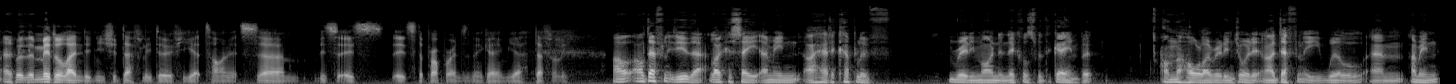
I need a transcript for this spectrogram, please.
Okay. But the middle ending you should definitely do if you get time. It's um, it's it's it's the proper end of the game. Yeah, definitely. I'll, I'll definitely do that. Like I say, I mean, I had a couple of really minor nickels with the game, but on the whole, I really enjoyed it, and I definitely will. Um, I mean,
